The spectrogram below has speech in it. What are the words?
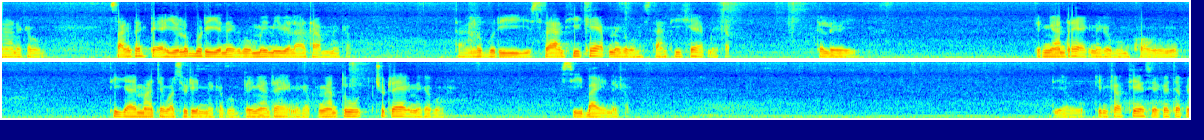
มานะครับผมสั่งตั้งแต่อยู่ลบบุรีนะครับผมไม่มีเวลาทำนะครับ ทางลบบุรีสถานที่แคบนะครับผมสถานที่แคบนะครับ ก็เลย เป็นงานแรกนะครับผมของที่ย้ายมาจังหวัดสุรินทร์นะครับผมเป็นงานแรกนะครับ งานตู้ชุดแรกนะครับผมสีใบนะครับ เดี๋ยวกินข้าวเที่ยงเสร็จก็จะไป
